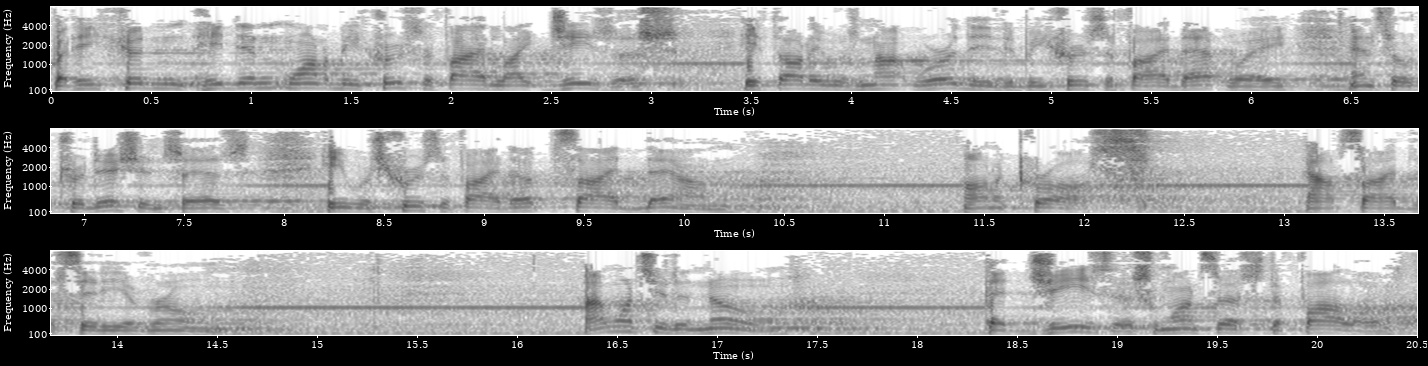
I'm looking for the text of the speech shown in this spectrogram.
but he couldn't he didn't want to be crucified like Jesus. He thought he was not worthy to be crucified that way, and so tradition says he was crucified upside down on a cross outside the city of Rome. I want you to know that Jesus wants us to follow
